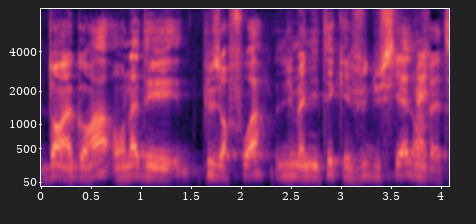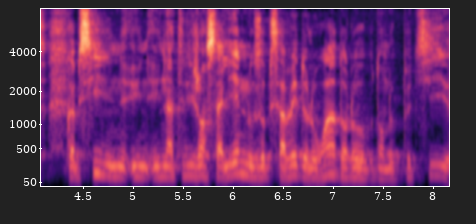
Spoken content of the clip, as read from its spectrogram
dans Agora on a des plusieurs fois l'humanité qui est vue du ciel ouais. en fait. Comme si une, une, une, intelligence alien nous observait de loin dans nos dans nos petits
